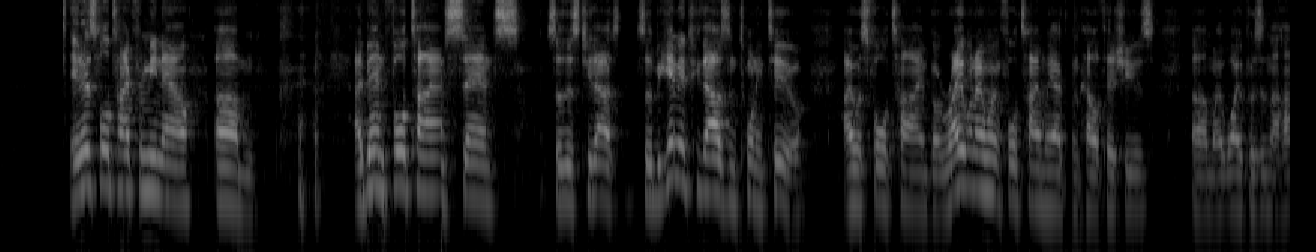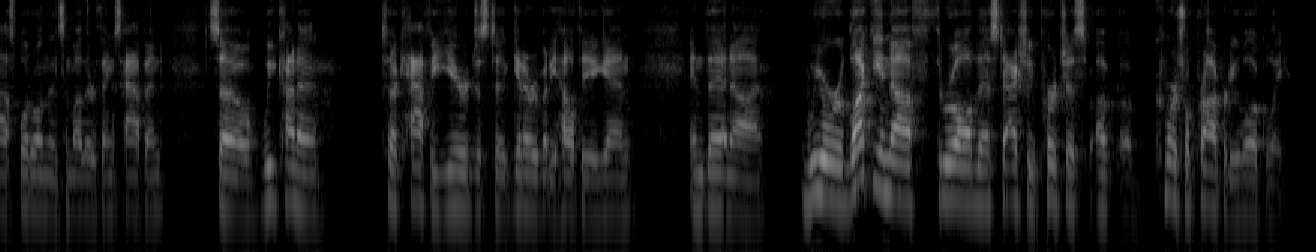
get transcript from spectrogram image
It is full time for me now. Um, I've been full time since so this 2000 so the beginning of 2022. I was full time, but right when I went full time, we had some health issues. Uh, my wife was in the hospital, and then some other things happened. So we kind of took half a year just to get everybody healthy again, and then uh, we were lucky enough through all this to actually purchase a, a commercial property locally.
